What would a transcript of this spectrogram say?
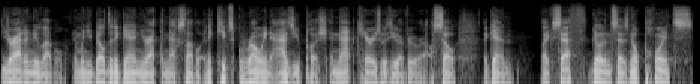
you're at a new level. And when you build it again, you're at the next level. And it keeps growing as you push, and that carries with you everywhere else. So, again, like Seth Godin says, no points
